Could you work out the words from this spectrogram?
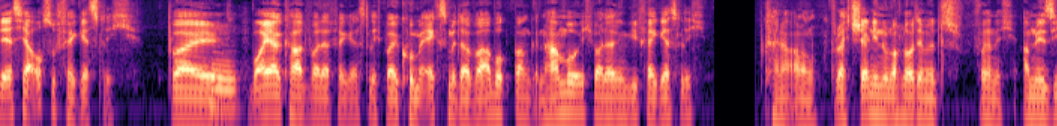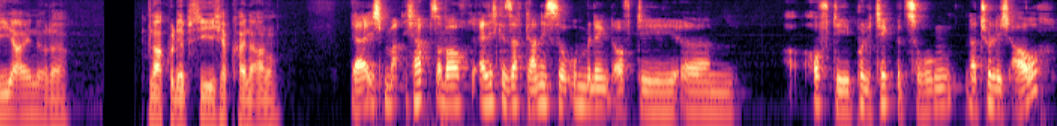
Der ist ja auch so vergesslich. Bei hm. Wirecard war der vergesslich, bei Cum-Ex mit der Warburg Bank in Hamburg war der irgendwie vergesslich. Keine Ahnung. Vielleicht stellen die nur noch Leute mit, weiß nicht, Amnesie ein oder Narkolepsie, ich habe keine Ahnung. Ja, ich, ich habe es aber auch ehrlich gesagt gar nicht so unbedingt auf die ähm, auf die Politik bezogen natürlich auch,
